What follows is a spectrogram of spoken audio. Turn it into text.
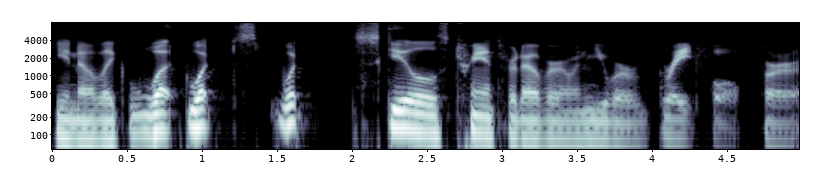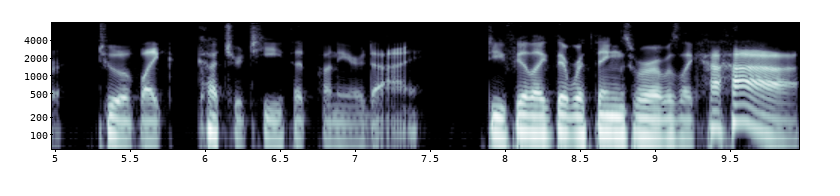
You know, like what what what skills transferred over when you were grateful for to have like cut your teeth at Funny or Die? Do you feel like there were things where it was like, haha,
